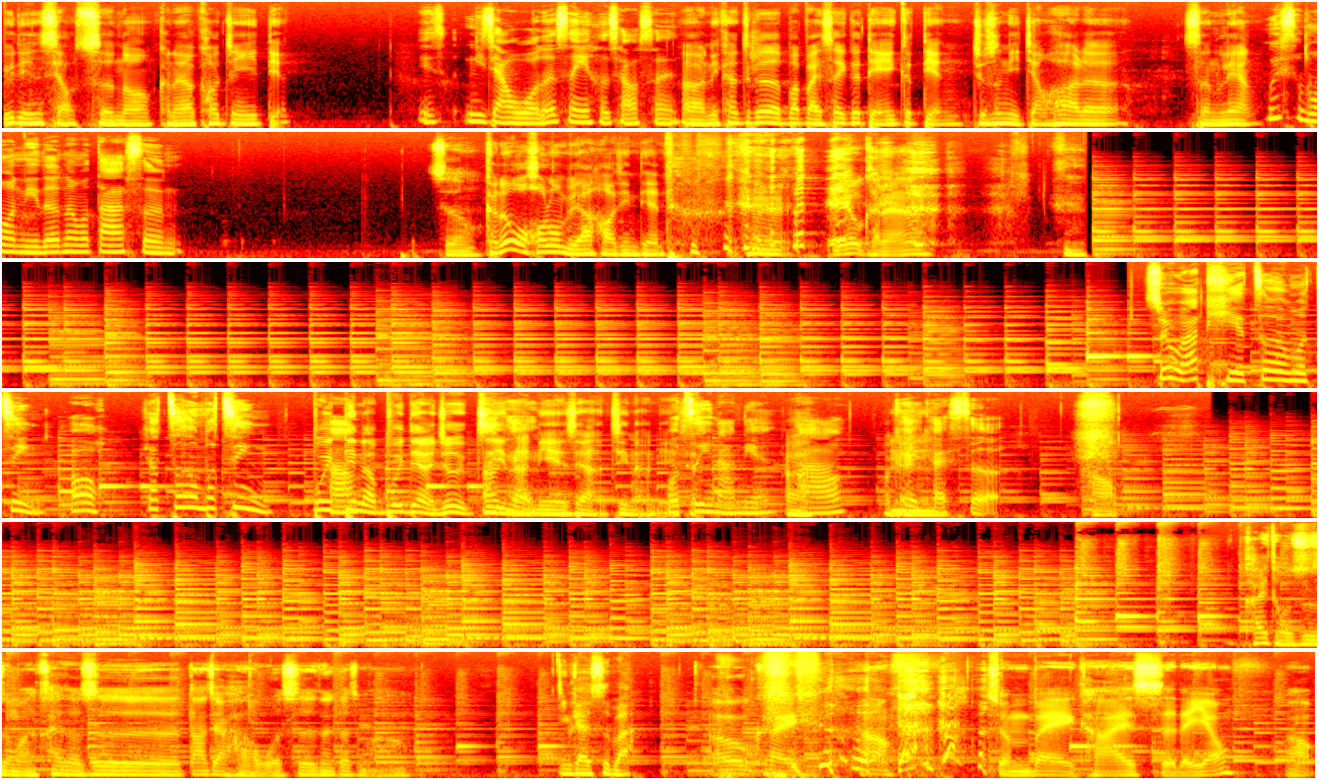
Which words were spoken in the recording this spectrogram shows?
有点小声哦，可能要靠近一点。你你讲我的声音很小声，啊、你看这个白白色一个点一个点，就是你讲话的声量。为什么你的那么大声？是哦，可能我喉咙比较好，今天。也有可能啊。要贴这么近哦，要这么近，不一定啊，不一定啊，就是自己拿捏一下，自己拿捏。我自己拿捏。啊好，OK 可以开始了。好，开头是什么？开头是大家好，我是那个什么应该是吧？？OK，好，准备开始了哟。好，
